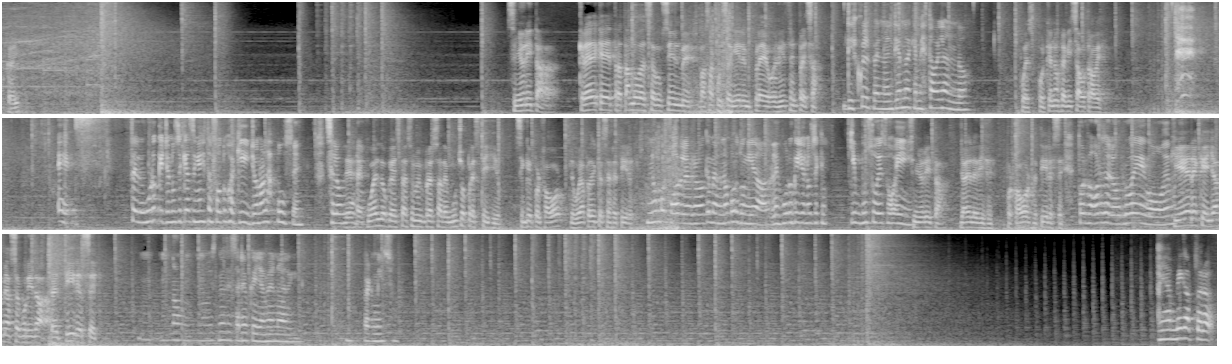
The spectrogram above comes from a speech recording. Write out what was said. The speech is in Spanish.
Ok. Señorita, ¿cree que tratando de seducirme vas a conseguir empleo en esta empresa? Disculpe, no entiendo de qué me está hablando. Pues, ¿por qué no revisa otra vez? Eh, se lo juro que yo no sé qué hacen estas fotos aquí. Yo no las puse. Se lo Les juro. recuerdo que esta es una empresa de mucho prestigio, así que por favor, le voy a pedir que se retire. No, por favor, les ruego que me den una oportunidad. Les juro que yo no sé qué- quién puso eso ahí. Señorita, ya le dije, por favor, retírese. Por favor, se lo ruego. De- ¿Quiere que llame a seguridad? Retírese. No, no es necesario que llame a nadie. Permiso. Ay, amiga, pero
